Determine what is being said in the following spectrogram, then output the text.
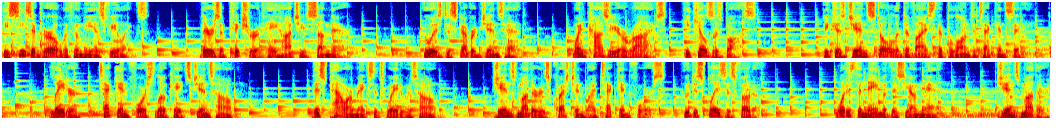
he sees a girl with whom he has feelings. There is a picture of Heihachi's son there, who has discovered Jin's head. When Kazuya arrives, he kills his boss. Because Jin stole a device that belonged to Tekken City. Later, Tekken Force locates Jin's home. This power makes its way to his home. Jin's mother is questioned by Tekken Force, who displays his photo. What is the name of this young man? Jin's mother,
